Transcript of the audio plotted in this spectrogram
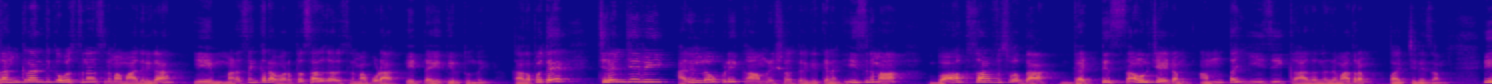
సంక్రాంతికి వస్తున్న సినిమా మాదిరిగా ఈ మనశంకర వరప్రసాద్ గారి సినిమా కూడా హిట్ అయి తీరుతుంది. కాకపోతే చిరంజీవి అనిల్ లోపుడి కాంబినేషన్లో తెరకెక్కిన ఈ సినిమా బాక్స్ ఆఫీస్ వద్ద గట్టి సౌండ్ చేయటం అంత ఈజీ కాదన్నది మాత్రం పచ్చి నిజం. ఈ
